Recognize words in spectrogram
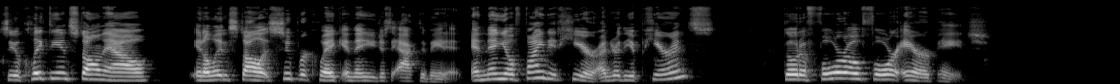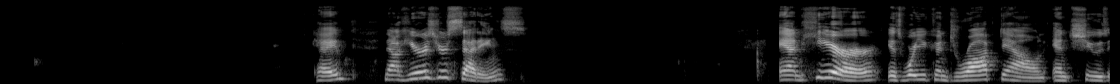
So you'll click the install now. It'll install it super quick, and then you just activate it. And then you'll find it here under the appearance. Go to 404 error page. Okay, now here's your settings. And here is where you can drop down and choose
